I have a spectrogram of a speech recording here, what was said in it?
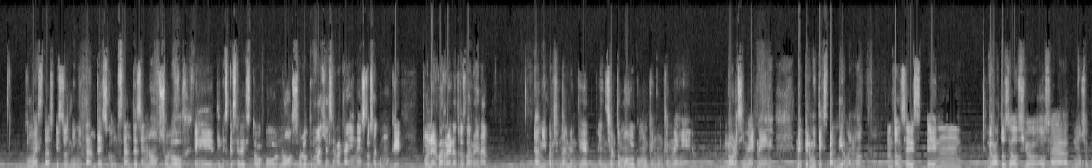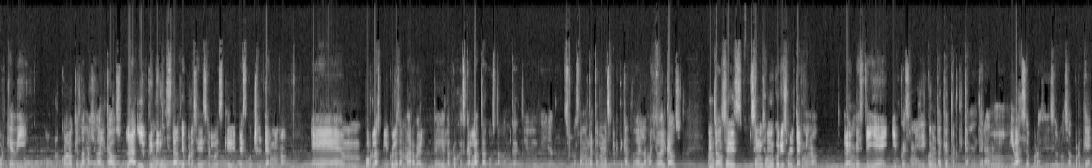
como estas, estos limitantes constantes de no, solo eh, tienes que hacer esto o no, solo tu magia se recae en esto, o sea, como que poner barrera tras barrera, a mí personalmente, en cierto modo, como que nunca me, ahora sí me, me, me permite expandirme, ¿no? Entonces, en ratos de ocio, o sea, no sé por qué di con lo que es la magia del caos. La, el primer instancia, por así decirlo, es que escuché el término em, por las películas de Marvel, de la bruja escarlata, justamente, ella supuestamente también es practicante de la magia del caos. Entonces se me hizo muy curioso el término lo investigué y pues me di cuenta que prácticamente era mi, mi base, por así decirlo. O sea, porque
